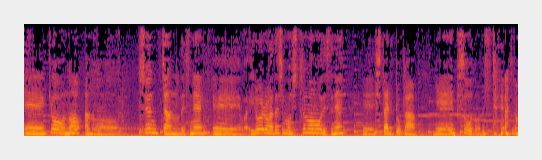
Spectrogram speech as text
えー今日の、あのーしゅんちゃんのですね、えーいろいろ私も質問をですね、えーしたりとか、えーエピソードをですね、あの、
